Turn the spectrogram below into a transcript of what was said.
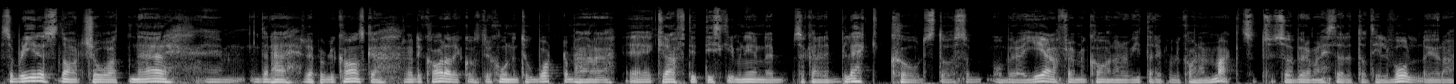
så blir det snart så att när eh, den här republikanska radikala rekonstruktionen tog bort de här eh, kraftigt diskriminerande så kallade black codes då, så, och började ge afroamerikaner och vita republikaner makt så, så börjar man istället ta till våld och göra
